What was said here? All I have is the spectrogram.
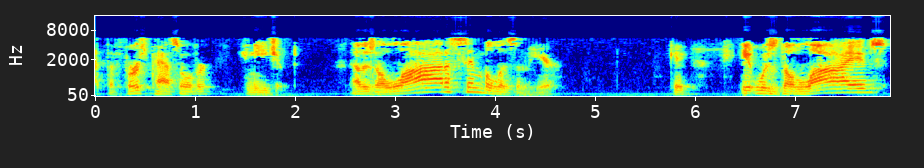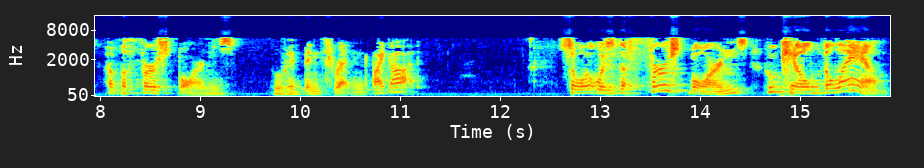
at the first Passover in Egypt. Now there's a lot of symbolism here. Okay. It was the lives of the firstborns who had been threatened by God. So it was the firstborns who killed the lamb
